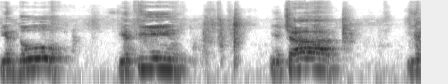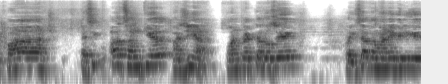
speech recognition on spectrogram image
ये दो, ये तीन, ये चार, ये पाँच ऐसी असंख्य अर्जियाँ कॉन्ट्रैक्टरों से पैसा कमाने के लिए,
